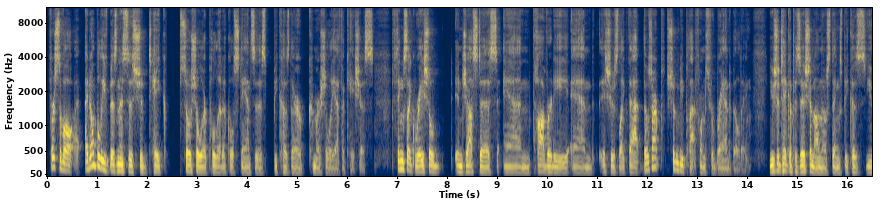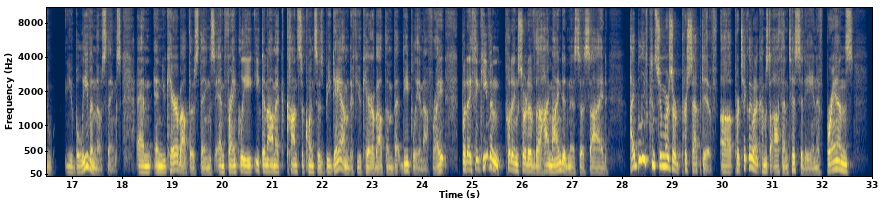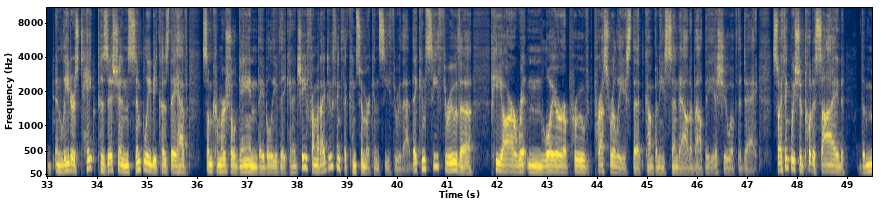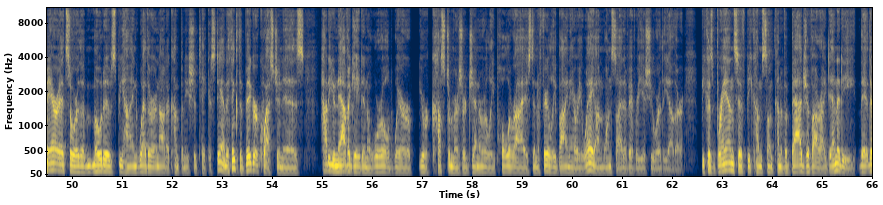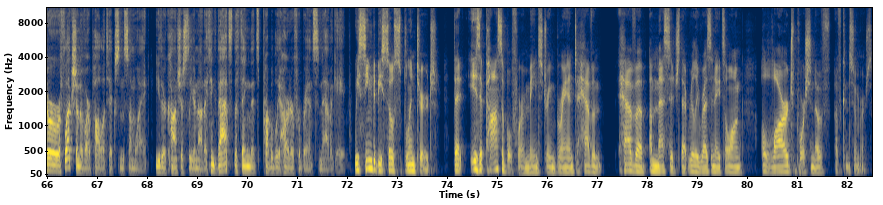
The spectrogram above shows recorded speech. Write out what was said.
First of all, I don't believe businesses should take social or political stances because they're commercially efficacious. Things like racial injustice and poverty and issues like that those aren't shouldn't be platforms for brand building. You should take a position on those things because you you believe in those things and and you care about those things. And frankly economic consequences be damned if you care about them deeply enough right? But i think even putting sort of the high-mindedness aside i believe consumers are perceptive uh, particularly when it comes to authenticity. And if brands and leaders take positions simply because they have some commercial gain they believe they can achieve from it, I do think the consumer can see through that. They can see through the PR written, lawyer approved press release that companies send out about the issue of the day. So I think we should put aside the merits or the motives behind whether or not a company should take a stand. I think the bigger question is how do you navigate in a world where your customers are generally polarized in a fairly binary way on one side of every issue or the other? Because brands have become some kind of a badge of our identity. They, are a reflection of our politics in some way, either consciously or not. I think that's the thing that's probably harder for brands to navigate. We seem to be so splintered that is it possible for a mainstream brand to have a have a, a message that really resonates along a large portion of, of consumers?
